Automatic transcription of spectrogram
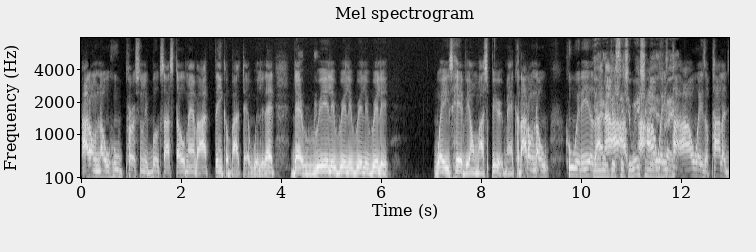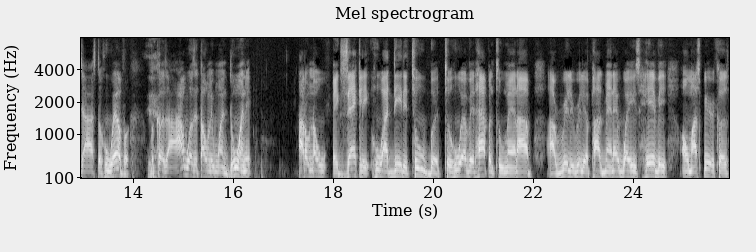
I don't know who personally books I stole, man, but I think about that, Willie. That that really, really, really, really weighs heavy on my spirit, man. Cause I don't know who it is. I, what I- I- situation I, is, always, right. I always apologize to whoever because I, I wasn't the only one doing it. I don't know exactly who I did it to, but to whoever it happened to, man, I I really, really apologize, man. That weighs heavy on my spirit because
